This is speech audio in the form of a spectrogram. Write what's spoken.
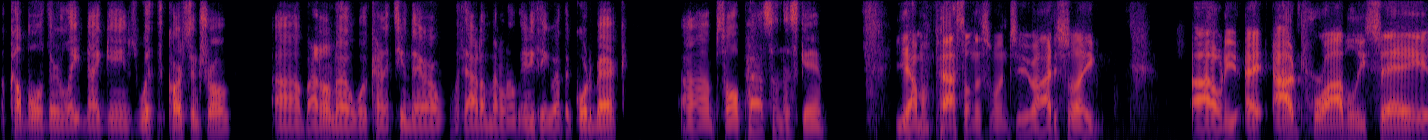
a couple of their late night games with Carson Strong, uh, but I don't know what kind of team they are without him. I don't know anything about the quarterback. Um, so I'll pass on this game. Yeah, I'm gonna pass on this one too. I just like I don't even. I, I'd probably say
